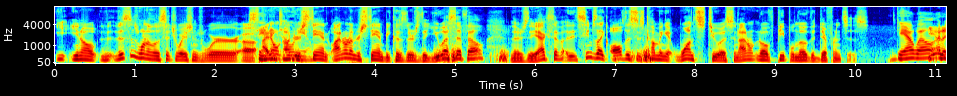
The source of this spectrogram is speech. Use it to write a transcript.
you know, this is one of those situations where uh, I don't Antonio. understand. I don't understand because there's the USFL, there's the XFL. It seems like all this is coming at once to us, and I don't know if people know the differences. Yeah, well, yeah, I the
